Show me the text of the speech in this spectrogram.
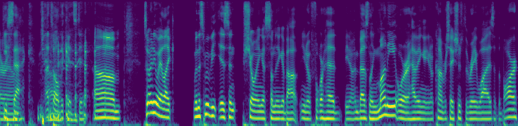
hacky around. sack. That's all the kids did. Um, so anyway, like when this movie isn't showing us something about you know forehead, you know embezzling money or having you know conversations with Ray Wise at the bar,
